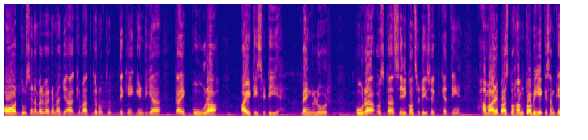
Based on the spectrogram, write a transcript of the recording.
और दूसरे नंबर पर अगर मैं जाके बात करूँ तो देखें इंडिया का एक पूरा आईटी सिटी है बेंगलोर पूरा उसका सिलिकॉन सिटी उसे कहते हैं। हमारे पास तो हम तो अभी ये किस्म के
